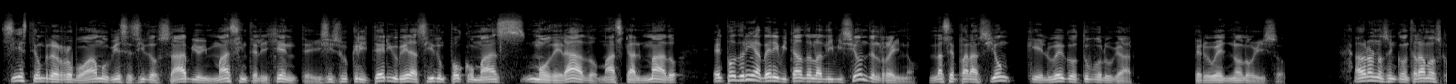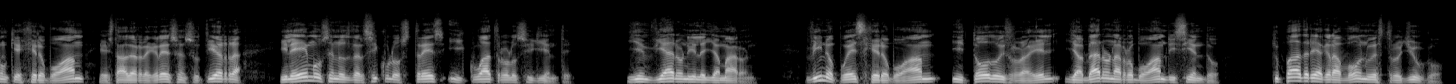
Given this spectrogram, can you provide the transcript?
Si este hombre Roboam hubiese sido sabio y más inteligente, y si su criterio hubiera sido un poco más moderado, más calmado, él podría haber evitado la división del reino, la separación que luego tuvo lugar. Pero él no lo hizo. Ahora nos encontramos con que Jeroboam está de regreso en su tierra, y leemos en los versículos 3 y 4 lo siguiente. Y enviaron y le llamaron. Vino pues Jeroboam y todo Israel, y hablaron a Roboam diciendo, Tu padre agravó nuestro yugo,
